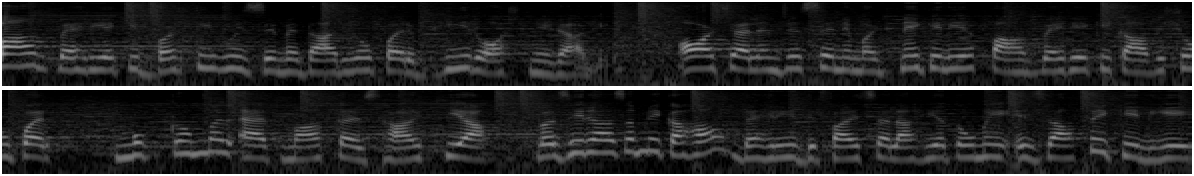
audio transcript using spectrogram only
पाक बहरिया की बढ़ती हुई जिम्मेदारियों पर भी रोशनी डाली। और चैलेंजेस से निमटने के लिए पाक बहरे की काविशों पर मुकम्मल एतम का इजहार किया। वज़ीर अजम ने कहा, बहरी दिफाई सलाहियतों में इजाफे के लिए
